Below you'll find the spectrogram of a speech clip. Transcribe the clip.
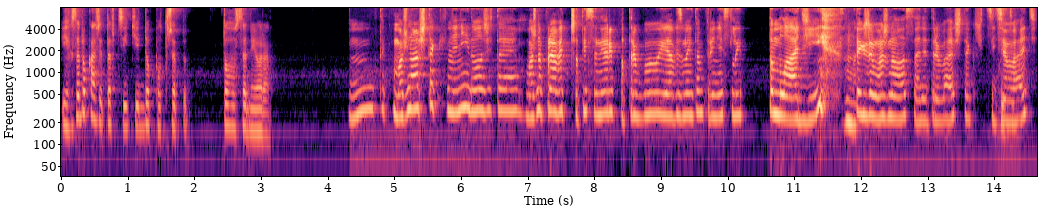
jak se dokážete vcítit do potřeb toho seniora? Mm, tak možno až tak není dôležité. Možno práve, čo tí seniory potrebujú, aby sme im tam priniesli to mladí. No. Takže možno sa netreba až tak vciťovať.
